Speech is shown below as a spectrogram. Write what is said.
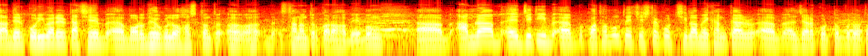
তাদের পরিবারের কাছে মরদেহগুলো হস্তান্তর স্থানান্তর করা হবে। এবং আমরা যেটি কথা বলতে চেষ্টা করছিলাম এখানকার যারা কর্তব্যরত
